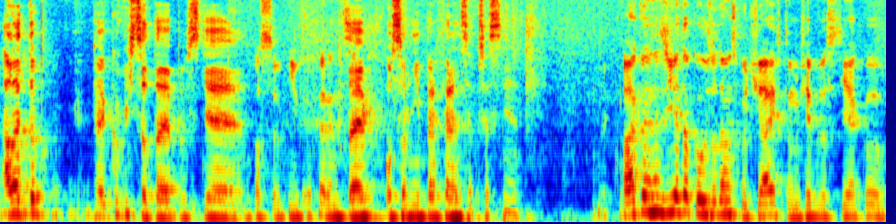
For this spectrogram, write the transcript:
ale to, jako víš co, to je prostě, Osobní preference. to je osobní preference přesně. Jako, Ale jako myslím si, že to kouzlo tam spočívá i v tom, že prostě jako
